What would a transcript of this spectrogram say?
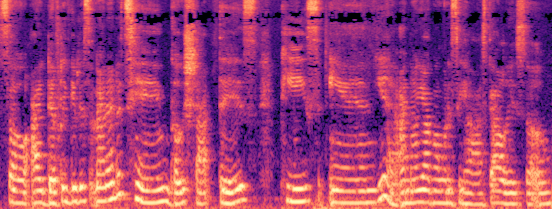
so i definitely give this a 9 out of 10 go shop this piece and yeah i know y'all gonna want to see how i style it so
